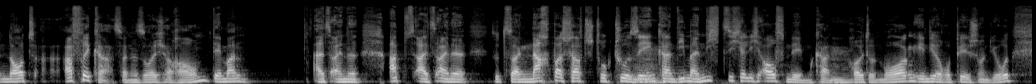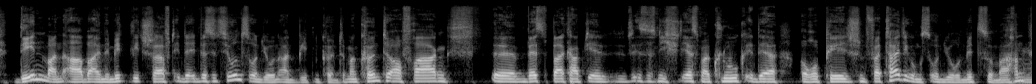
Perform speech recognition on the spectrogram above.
Nordafrika ist ein solcher Raum, den man als eine, als eine sozusagen Nachbarschaftsstruktur sehen mhm. kann, die man nicht sicherlich aufnehmen kann, mhm. heute und morgen in die Europäische Union, denen man aber eine Mitgliedschaft in der Investitionsunion anbieten könnte. Man könnte auch fragen, äh, Westbalk, habt ihr, ist es nicht erstmal klug, in der Europäischen Verteidigungsunion mitzumachen? Mhm.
